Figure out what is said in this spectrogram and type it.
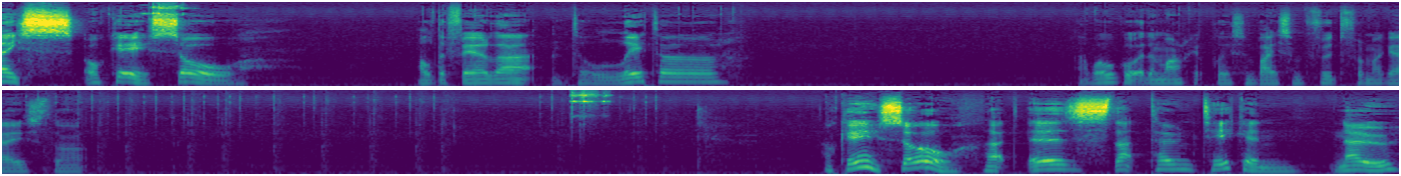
Nice. Okay, so I'll defer that until later. I will go to the marketplace and buy some food for my guys though. Okay, so that is that town taken. Now,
